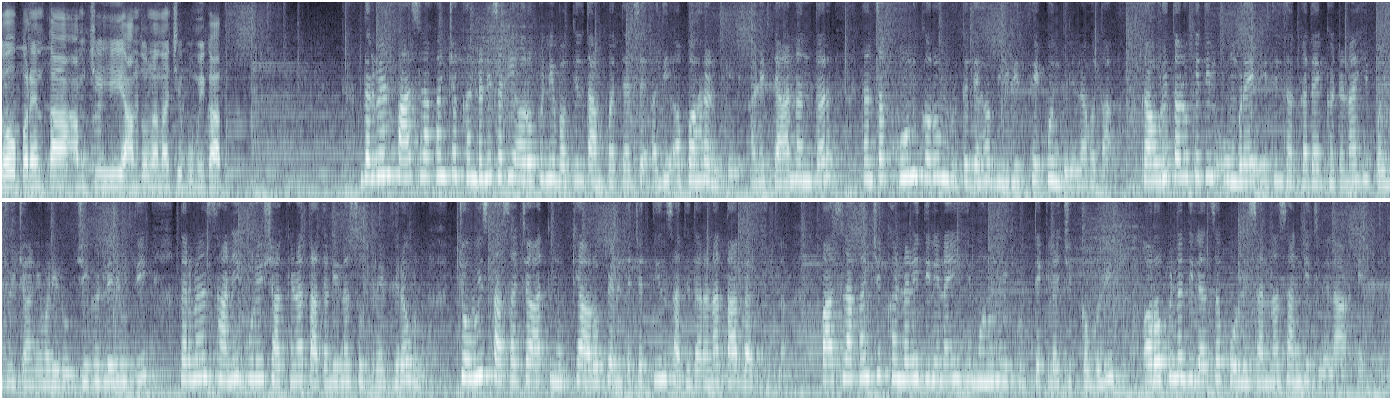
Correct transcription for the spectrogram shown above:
तोपर्यंत आमची ही आंदोलनाची भूमिका दरम्यान पाच लाखांच्या खंडणीसाठी आरोपींनी वकील दाम्पत्याचे आधी अपहरण केले आणि त्यानंतर त्यांचा खून करून मृतदेह विहिरीत फेकून दिलेला होता. राहुरी तालुक्यातील उंबरे येथील धक्कादायक घटना ही पंचवीस जानेवारी रोजी घडलेली होती. दरम्यान स्थानिक गुन्हे शाखेनं तातडीनं सूत्रे फिरवून चोवीस तासाच्या आत मुख्य आरोपी आणि त्याच्या तीन साथीदारांना ताब्यात घेतलं. पाच लाखांची खंडणी दिली नाही हे म्हणून हे कृत्य केल्याची कबुली आरोपीनं दिल्याचं पोलिसांना सांगितलेलं आहे.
